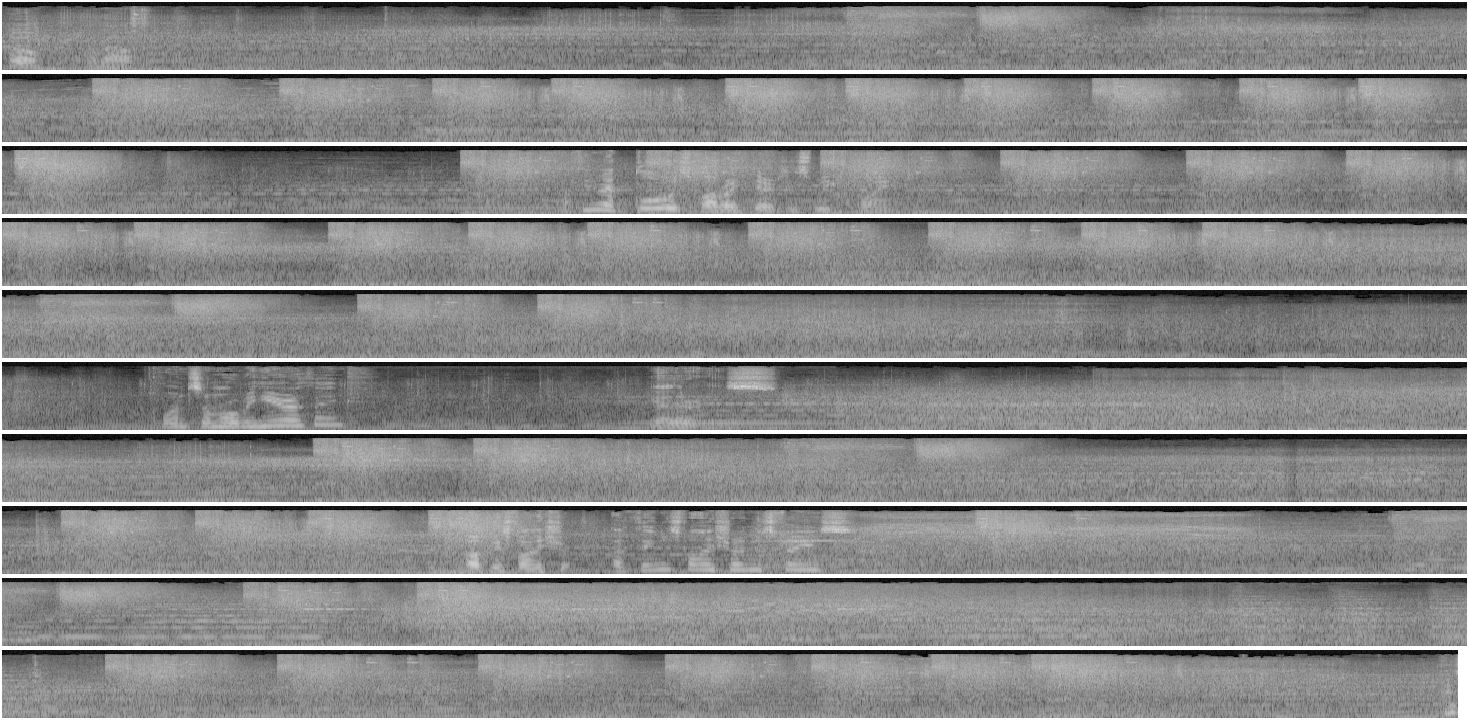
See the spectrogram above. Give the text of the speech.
Oh, I'm out. I think that glowy spot right there is his weak point. One somewhere over here, I think? Yeah, there it is. Okay, it's finally I think it's finally showing his face.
